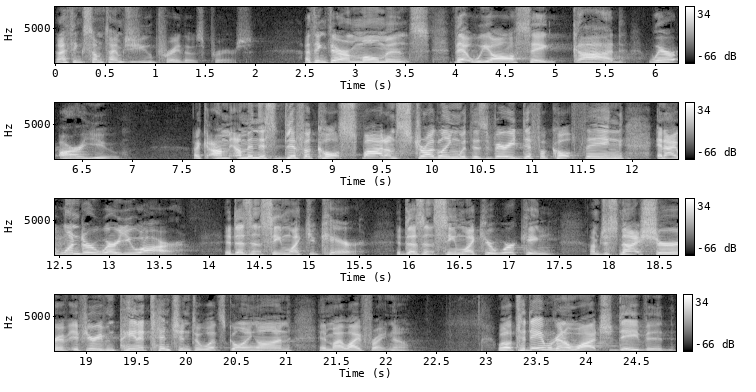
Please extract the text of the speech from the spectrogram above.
And I think sometimes you pray those prayers. I think there are moments that we all say, God, where are you? Like, I'm, I'm in this difficult spot. I'm struggling with this very difficult thing, and I wonder where you are. It doesn't seem like you care. It doesn't seem like you're working. I'm just not sure if you're even paying attention to what's going on in my life right now. Well, today we're going to watch David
